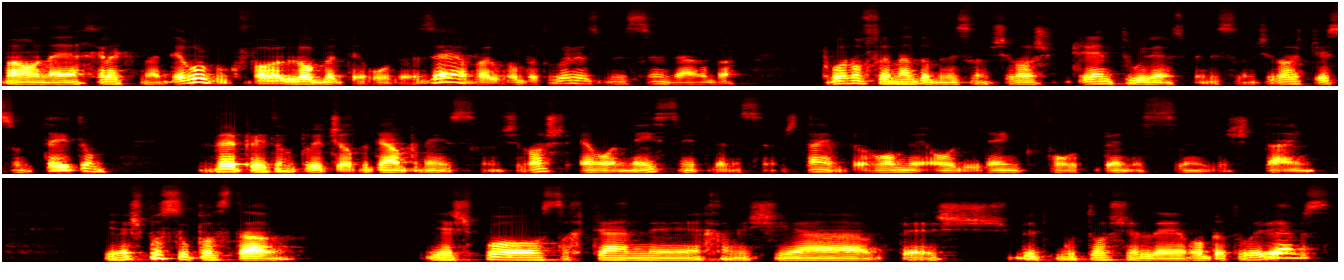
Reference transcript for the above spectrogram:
בראון היה חלק מהדירוג, הוא כבר לא בדירוג הזה, אבל רוברט וויליאמס בן 24, ברונו פרננדו בן 23, גרנט וויליאמס בן 23, ג'ייסון טייטום ופייטון פריצ'רד גם בני 23, ארון נייסמית בן 22 ורומאו לנגפורד בן 22. יש פה superstar, יש פה שחקן חמישייה בדמותו של רוברט וויליאמס,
